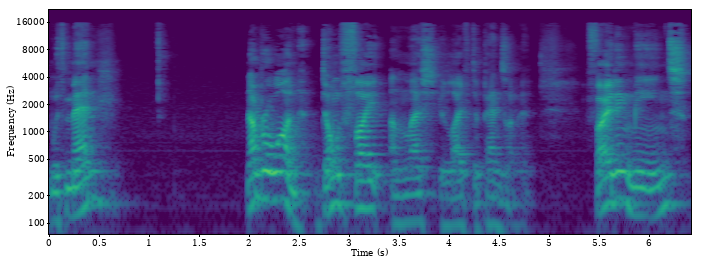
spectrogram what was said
With men, number one, don't fight unless your life depends on it. Fighting means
